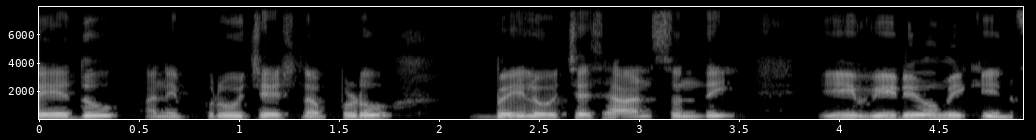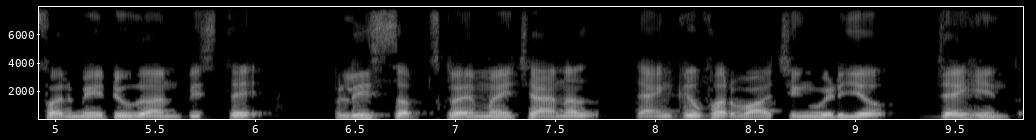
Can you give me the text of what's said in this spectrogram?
లేదు అని ప్రూవ్ చేసినప్పుడు బెయిల్ వచ్చే ఛాన్స్ ఉంది. ఈ వీడియో మీకు ఇన్ఫర్మేటివ్గా అనిపిస్తే please subscribe my channel thank you for watching video జై హింద్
